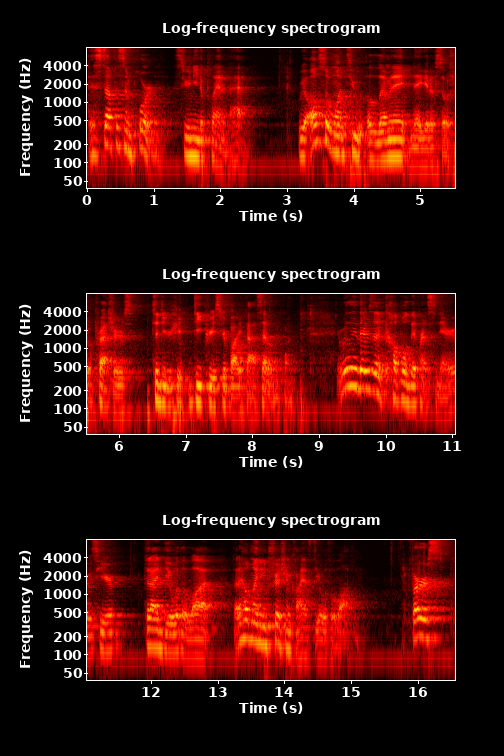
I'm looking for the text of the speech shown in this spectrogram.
This stuff is important, so you need to plan it ahead. We also want to eliminate negative social pressures to de- decrease your body fat settling point. And really, there's a couple different scenarios here that I deal with a lot, that I help my nutrition clients deal with a lot. First,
